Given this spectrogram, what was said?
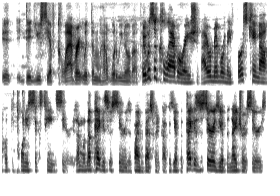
it, did UCF collaborate with them? How, what do we know about that? It was a collaboration. I remember when they first came out with the 2016 series. I mean, the Pegasus series is probably the best way to call because you have the Pegasus series, you have the Nitro series.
